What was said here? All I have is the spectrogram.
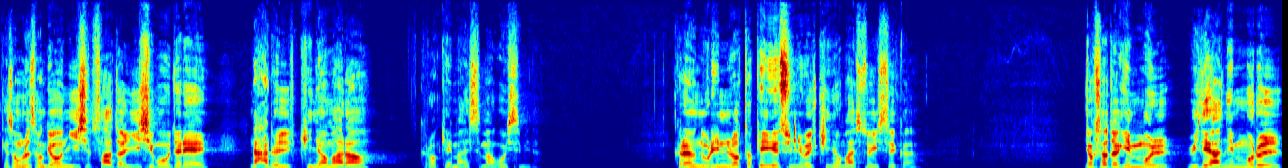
그래서 오늘 성경은 24절, 25절에 나를 기념하라 그렇게 말씀하고 있습니다. 그러면 우리는 어떻게 예수님을 기념할 수 있을까요? 역사적 인물, 위대한 인물을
